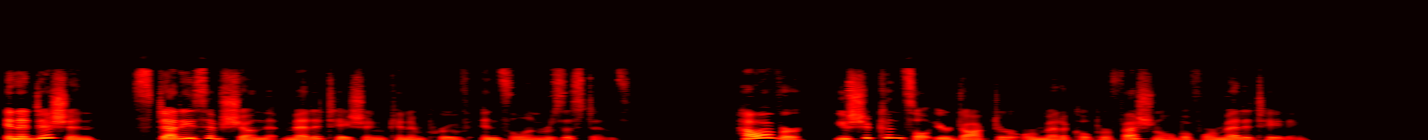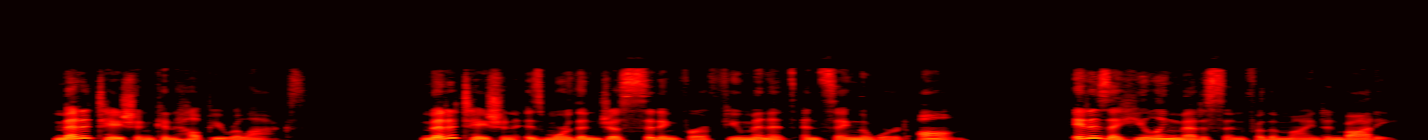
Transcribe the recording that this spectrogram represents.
In addition, studies have shown that meditation can improve insulin resistance. However, you should consult your doctor or medical professional before meditating. Meditation can help you relax. Meditation is more than just sitting for a few minutes and saying the word Om. It is a healing medicine for the mind and body.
